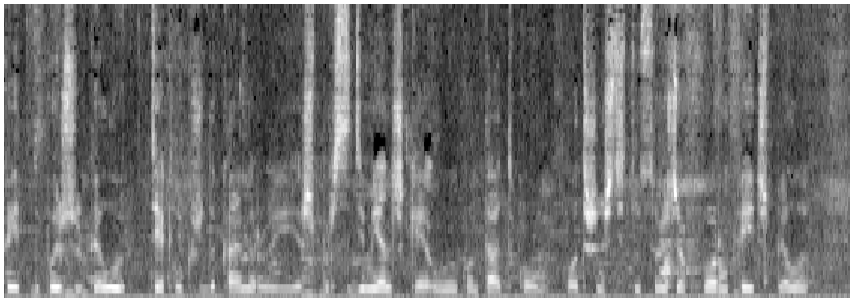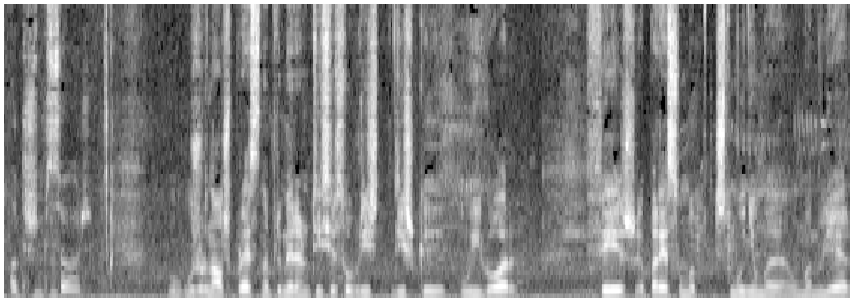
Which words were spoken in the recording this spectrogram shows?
feito depois uhum. pelo técnicos de câmara e os uhum. procedimentos, que é o contato com outras instituições, já foram feitos pelas outras uhum. pessoas. O, o Jornal Expresso, na primeira notícia sobre isto, diz que o Igor fez, aparece uma testemunha, uma, uma mulher,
